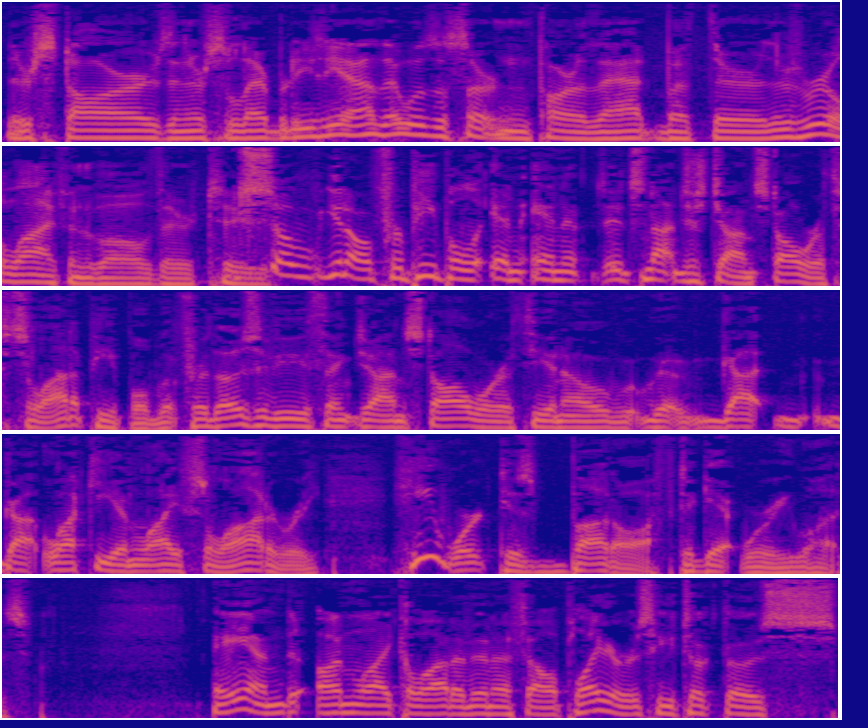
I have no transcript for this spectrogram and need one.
they're stars and they're celebrities. Yeah, there was a certain part of that, but there there's real life involved there too. So you know, for people, and and it, it's not just John Stallworth; it's a lot of people. But for those of you who think John Stallworth, you know, got got lucky in life's lottery, he worked his butt off to get where he was. And unlike a lot of NFL players, he took those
